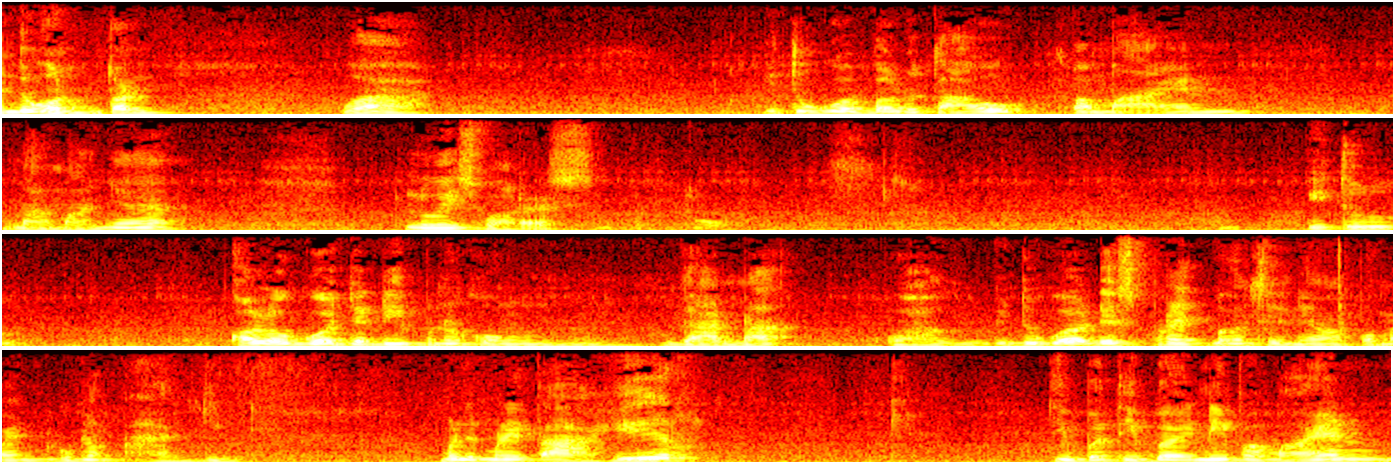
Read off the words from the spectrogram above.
Itu gue nonton. Wah itu gue baru tahu pemain namanya Luis Suarez. Itu kalau gue jadi pendukung Ghana wah itu gue desperate banget sih ini sama pemain. Gue bilang anjing menit-menit akhir tiba-tiba ini pemain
